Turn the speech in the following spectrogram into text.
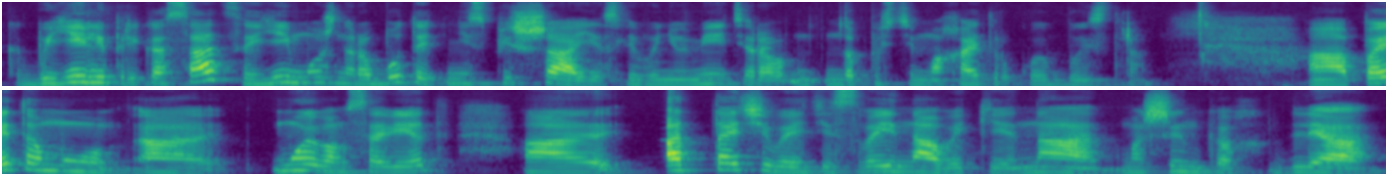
как бы еле прикасаться, ей можно работать не спеша, если вы не умеете, допустим, махать рукой быстро. А, поэтому а, мой вам совет – а, оттачивайте свои навыки на машинках для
